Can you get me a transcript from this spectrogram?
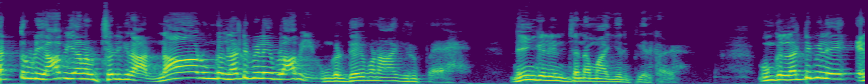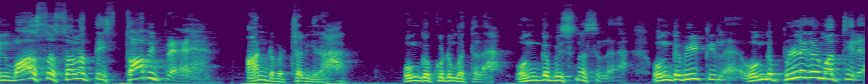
கர்த்தருடைய ஆவியானவர் சொல்கிறார் நான் உங்கள் நடுவிலே விளாவி உங்கள் தேவனாக இருப்பேன் நீங்கள் என் ஜனமாய் இருப்பீர்கள் உங்கள் நடுவிலே என் வாச ஸ்தலத்தை ஸ்தாபிப்பேன். ஆண்டவர் சொல்கிறார் உங்கள் குடும்பத்தில் உங்கள் பிஸ்னஸில் உங்கள் வீட்டில் உங்கள் பிள்ளைகள் மத்தியில்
